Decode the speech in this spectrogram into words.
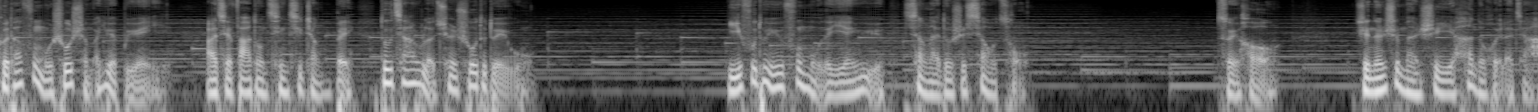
可他父母说什么也不愿意，而且发动亲戚长辈都加入了劝说的队伍。姨父对于父母的言语向来都是孝从。最后，只能是满是遗憾的回了家。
